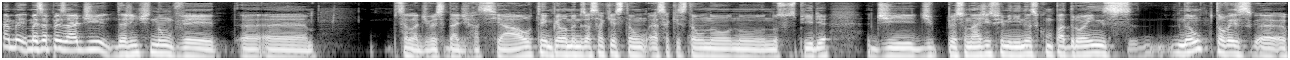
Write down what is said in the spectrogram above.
Ah, mas, mas apesar de da gente não ver, é, é, sei lá, diversidade racial, tem pelo menos essa questão, essa questão no, no, no Suspiria de, de personagens femininas com padrões, não talvez é,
